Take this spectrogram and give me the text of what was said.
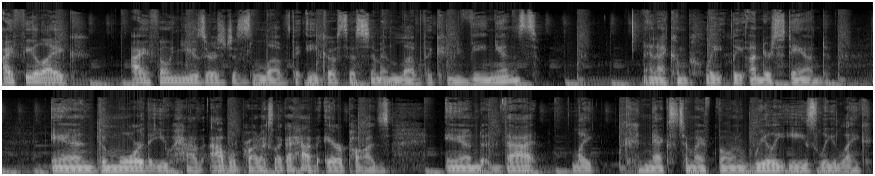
I feel like iPhone users just love the ecosystem and love the convenience. And I completely understand. And the more that you have Apple products, like I have AirPods, and that like connects to my phone really easily. Like,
